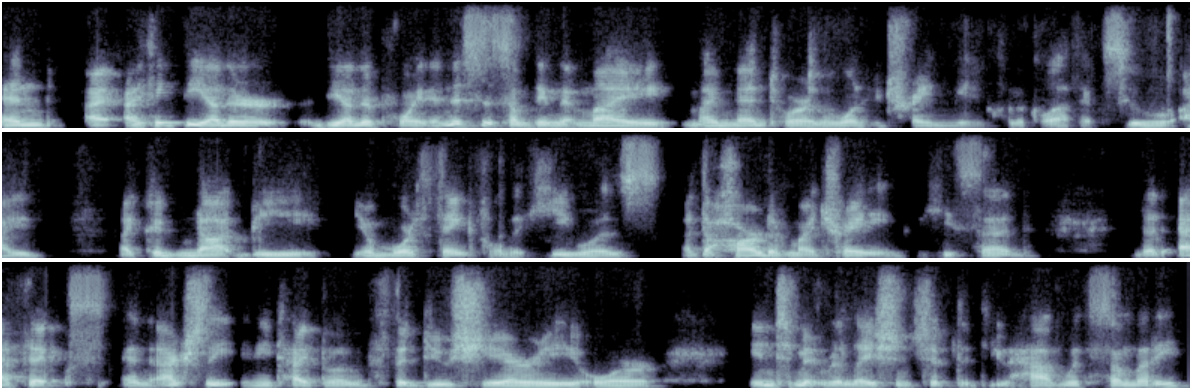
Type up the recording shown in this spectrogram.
And I, I, think the other the other point, and this is something that my my mentor, the one who trained me in clinical ethics, who I I could not be you know more thankful that he was at the heart of my training. He said that ethics and actually any type of fiduciary or intimate relationship that you have with somebody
